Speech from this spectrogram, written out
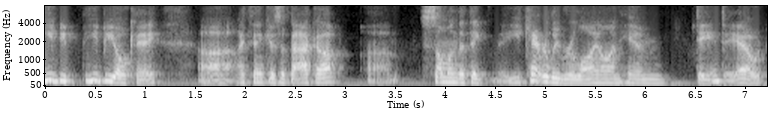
he'd be he'd be okay. Uh, I think as a backup, um, someone that they you can't really rely on him day in day out.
